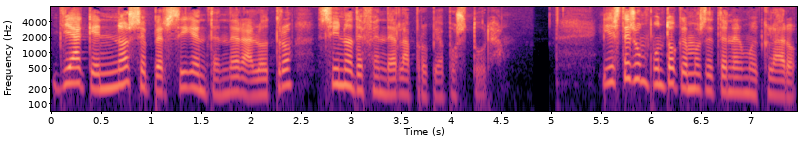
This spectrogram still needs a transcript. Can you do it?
ya que no se persigue entender al otro, sino defender la propia postura. Y este es un punto que hemos de tener muy claro.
